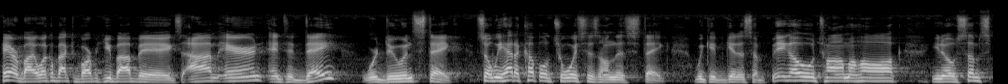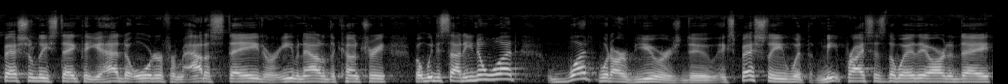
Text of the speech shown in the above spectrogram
Hey everybody, welcome back to Barbecue by Biggs. I'm Aaron, and today we're doing steak. So we had a couple of choices on this steak. We could get us a big old tomahawk, you know, some specialty steak that you had to order from out of state or even out of the country. But we decided, you know what? What would our viewers do, especially with meat prices the way they are today,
